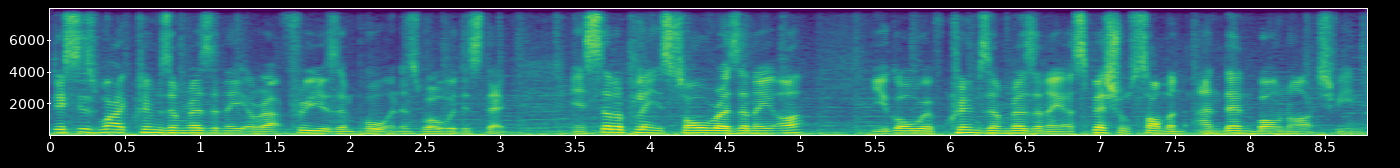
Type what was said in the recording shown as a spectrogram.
This is why Crimson Resonator at 3 is important as well with this deck. Instead of playing Soul Resonator, you go with Crimson Resonator, Special Summon, and then Bone Archfiend.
